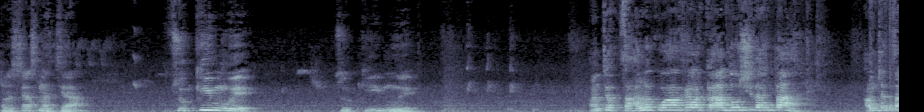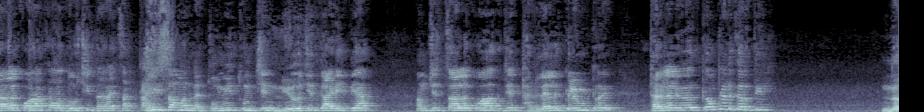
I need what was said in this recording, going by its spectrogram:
प्रशासनाच्या चुकीमुळे चुकीमुळे आमच्या चालक वाहकाला का दोषी धरता? आमच्या चालक वाहकाला दोषी धरायचा काही संबंध नाही. तुम्ही तुमची नियोजित गाडी द्या. आमचे चालक वाहक जे ठरलेलं किलोमीटर आहे ठरलेल्या वेळेत कंप्लीट करतील. न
